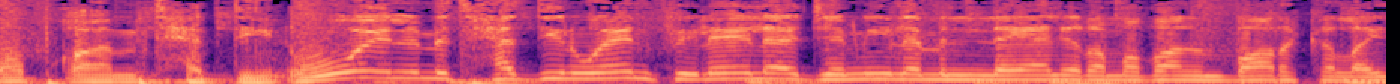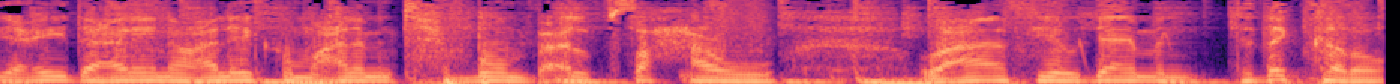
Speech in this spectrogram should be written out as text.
وأبغى متحدين. وين المتحدين؟ وين في ليلة جميلة من ليالي رمضان؟ المبارك الله يعيد علينا وعليكم وعلى من تحبون بالف صحة و... وعافية. ودائما تذكروا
